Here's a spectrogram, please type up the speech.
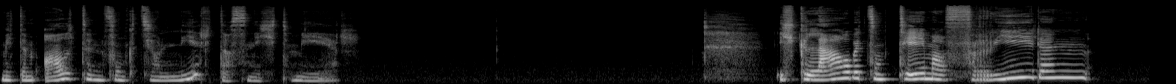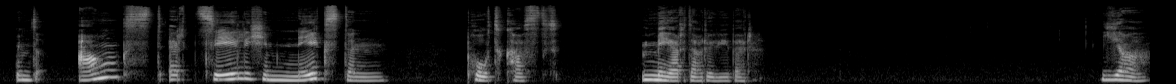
mit dem Alten funktioniert das nicht mehr. Ich glaube, zum Thema Frieden und Angst erzähle ich im nächsten Podcast mehr darüber. Ja,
